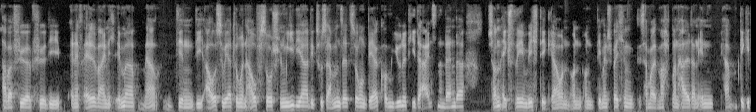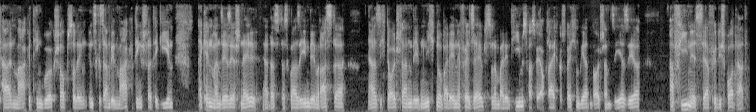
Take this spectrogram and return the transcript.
Aber für, für die NFL war eigentlich immer ja, den, die Auswertungen auf Social Media, die Zusammensetzung der Community der einzelnen Länder schon extrem wichtig, ja, und, und, und dementsprechend, ich sag mal, macht man halt dann in ja, digitalen Marketing-Workshops oder in, insgesamt in Marketingstrategien, erkennt man sehr, sehr schnell, ja, dass, dass quasi in dem Raster ja, sich Deutschland eben nicht nur bei der NFL selbst, sondern bei den Teams, was wir auch gleich besprechen werden, Deutschland sehr, sehr affin ist ja für die Sportart.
